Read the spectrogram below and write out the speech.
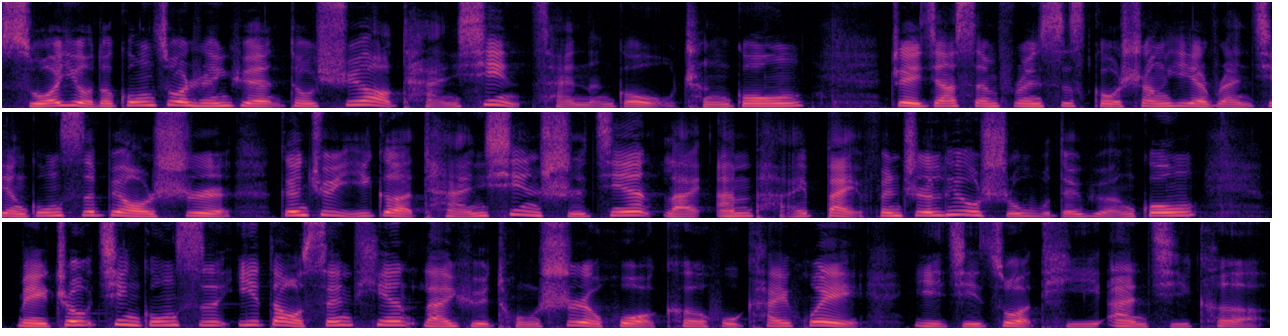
所有的工作人员都需要弹性才能够成功。这家 San Francisco 商业软件公司表示，根据一个弹性时间来安排百分之六十五的员工。每周进公司一到三天来与同事或客户开会，以及做提案即可。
